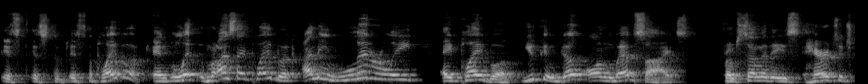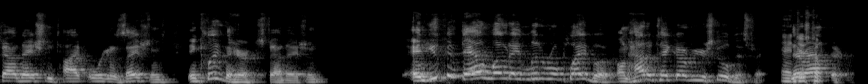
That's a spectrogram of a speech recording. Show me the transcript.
it's, it's, the, it's the playbook. And li- when I say playbook, I mean literally a playbook. You can go on websites from some of these Heritage Foundation type organizations, including the Heritage Foundation, and you can download a literal playbook on how to take over your school district. And They're just to- out there.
